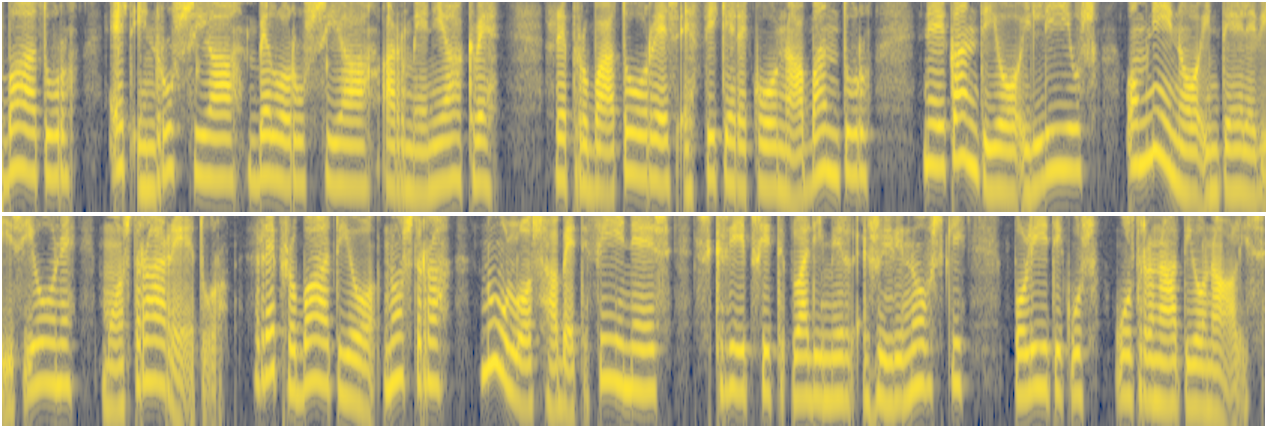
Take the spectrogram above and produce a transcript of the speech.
batur et in Russia, Belorussia, Armeniaque reprobatores efficere cona bantur ne cantio illius omnino in televisione monstraretur. Reprobatio nostra nullos habet fines scripsit Vladimir Zhirinovski politicus ultranationalis.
